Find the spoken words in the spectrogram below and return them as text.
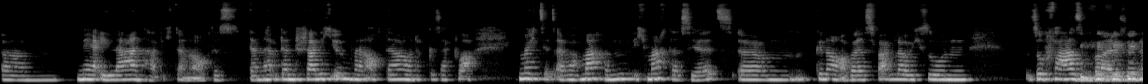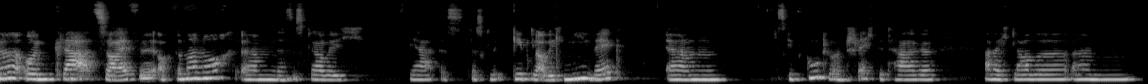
ähm, mehr Elan hatte ich dann auch. Das, dann, dann stand ich irgendwann auch da und habe gesagt, wow, ich möchte es jetzt einfach machen, ich mache das jetzt. Ähm, genau, aber es war, glaube ich, so ein so phasenweise. ne? Und klar, Zweifel auch immer noch. Ähm, das ist, glaube ich, ja, das, das geht, glaube ich, nie weg. Ähm, es gibt gute und schlechte Tage. Aber ich glaube, ähm,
